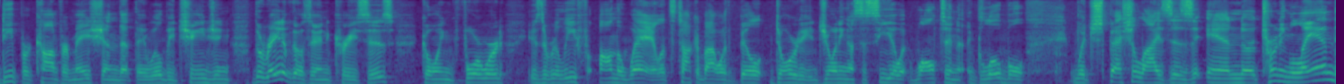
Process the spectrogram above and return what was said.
deeper confirmation that they will be changing the rate of those increases going forward, is a relief on the way. Let's talk about with Bill Doherty joining us, the CEO at Walton Global, which specializes in uh, turning land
